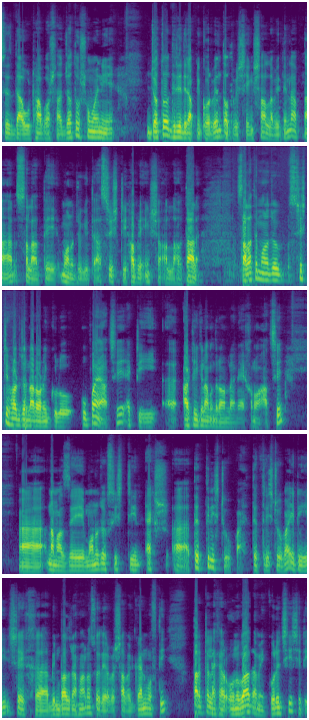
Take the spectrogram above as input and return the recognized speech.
সিজদা, উঠা, বসা যত সময় নিয়ে যত ধীরে ধীরে আপনি করবেন, তত বেশি ইনশাআল্লাহ বিদিন আপনার সালাতে মনোযোগিতা সৃষ্টি হবে ইনশাআল্লাহ তাআলা। সালাতে মনোযোগ সৃষ্টি হওয়ার জন্য আর অনেকগুলো উপায় আছে। একটি আর্টিকেল আমাদের অনলাইনে এখনও আছে। নামাজে মনোযোগ সৃষ্টির একশো তেত্রিশটি উপায়। তেত্রিশটি উপায়, এটি শেখ বিনবাজ রহমান সৌদি আরবের সাবেক গ্র্যান্ড মুফতি। তার একটা লেখার অনুবাদ আমি করেছি, সেটি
